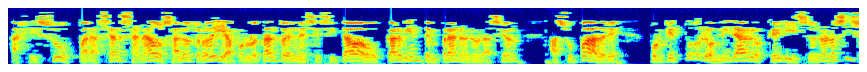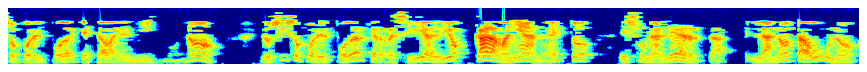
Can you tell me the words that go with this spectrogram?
a Jesús para ser sanados al otro día, por lo tanto él necesitaba buscar bien temprano en oración a su Padre, porque todos los milagros que él hizo no los hizo por el poder que estaba en él mismo, no, los hizo por el poder que recibía de Dios cada mañana. Esto es una alerta. La nota 1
